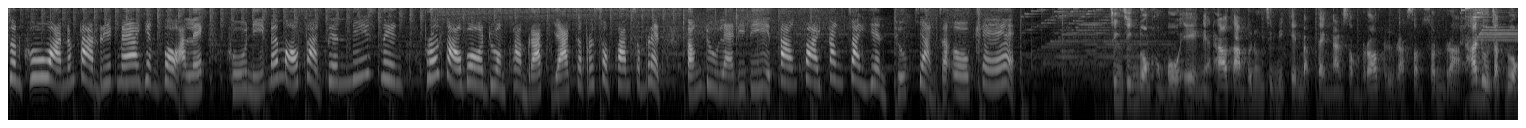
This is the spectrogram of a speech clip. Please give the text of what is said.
ส่วนคู่หวานน้ำตาลเรียกแม่อย่างโบอเล็ก คู่นี้แม่หมอฝากเตือนนิดนึง เพราะสาวโบดวงความรักยากจะประสบความสำเร็จ ต้องดูแลดีๆ ต่างฝ่ายต่างใจเย็นทุกอย่างจะโอเค จริง ๆ ดวงของโบเองเนี่ยถ้าเอาตามพื้นดวงจริงมีเกณฑ์แบบแต่งงาน2รอบหรือรักซ้อนซ่อนรัก ถ้าดูจากดวง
